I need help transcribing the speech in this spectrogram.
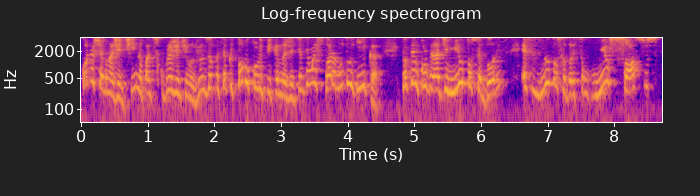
Quando eu chego na Argentina, para descobrir o Argentino Júnior, eu percebo que todo clube pequeno da Argentina tem uma história muito rica. Então tem um clube lá de mil torcedores, esses mil torcedores são mil sócios,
